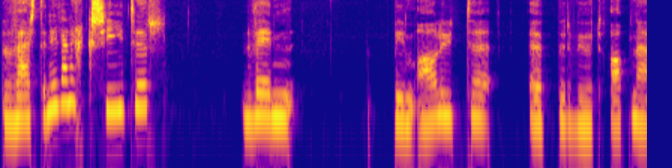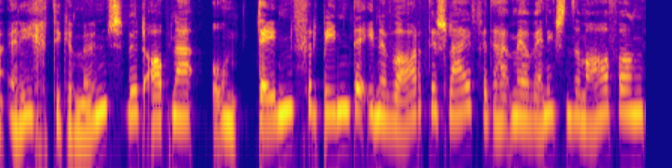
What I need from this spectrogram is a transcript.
wäre es denn nicht eigentlich gescheiter, wenn beim Anrufen jemand würde abnehmen, ein richtiger Mensch würde abnehmen und dann verbinden in eine Warteschleife. Da hat man ja wenigstens am Anfang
